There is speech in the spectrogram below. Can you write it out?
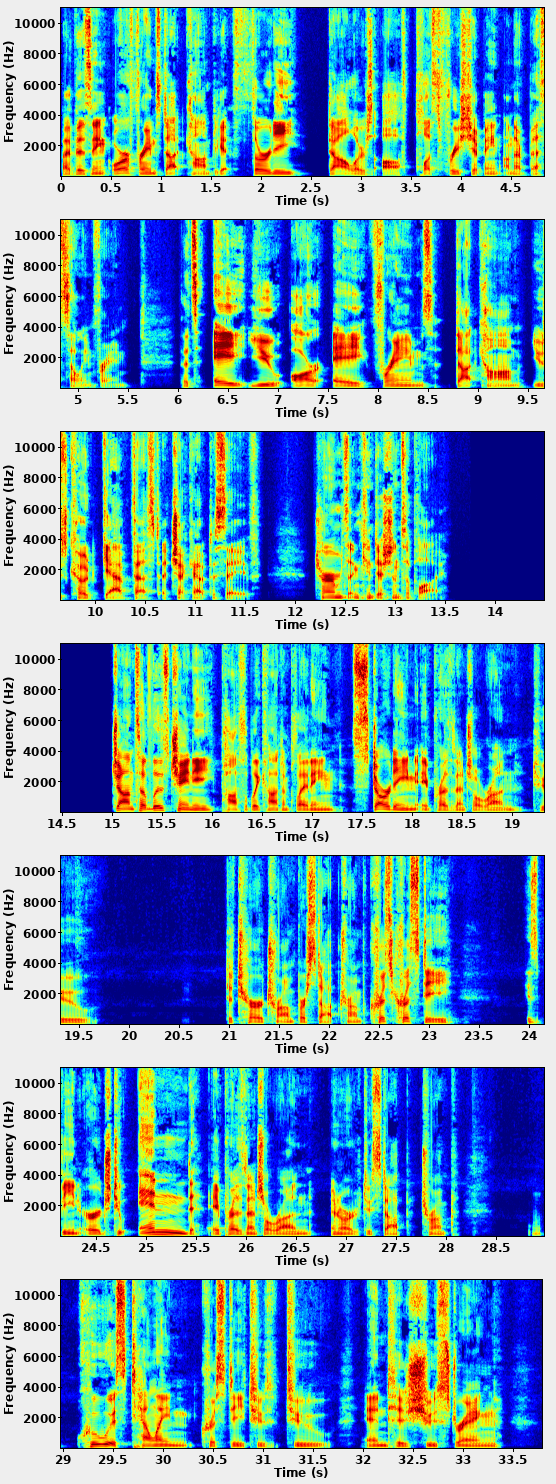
by visiting auraframes.com to get $30 off plus free shipping on their best selling frame. That's A U R A frames.com. Use code GABFEST at checkout to save. Terms and conditions apply. John, so Liz Cheney possibly contemplating starting a presidential run to deter Trump or stop Trump. Chris Christie is being urged to end a presidential run in order to stop Trump. Who is telling Christie to to end his shoestring,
